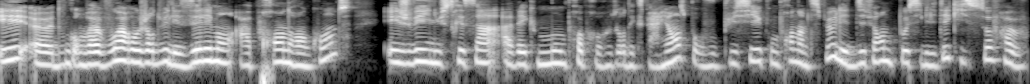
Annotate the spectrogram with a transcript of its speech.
et euh, donc on va voir aujourd'hui les éléments à prendre en compte et je vais illustrer ça avec mon propre retour d'expérience pour que vous puissiez comprendre un petit peu les différentes possibilités qui s'offrent à vous.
